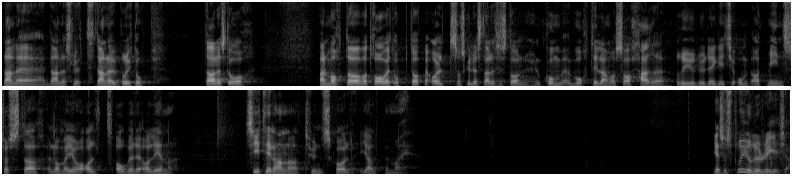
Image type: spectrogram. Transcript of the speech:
den er, den er slutt. Den er brukt opp. Der det står Men Martha var travelt opptatt med alt som skulle stelles i stand. Hun kom bort til ham og sa, 'Herre, bryr du deg ikke om at min søster lar meg gjøre alt arbeidet alene?' 'Si til henne at hun skal hjelpe meg.' Jesus, bryr du deg ikke?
